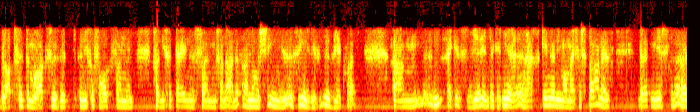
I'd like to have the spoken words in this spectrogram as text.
blokse te maak soos dit in die geval van van die getuienis van van Anoshin sien die week was. Ehm um, ek is weer eens ek is nie regskenner nie maar my verstaan is dat minister uh,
